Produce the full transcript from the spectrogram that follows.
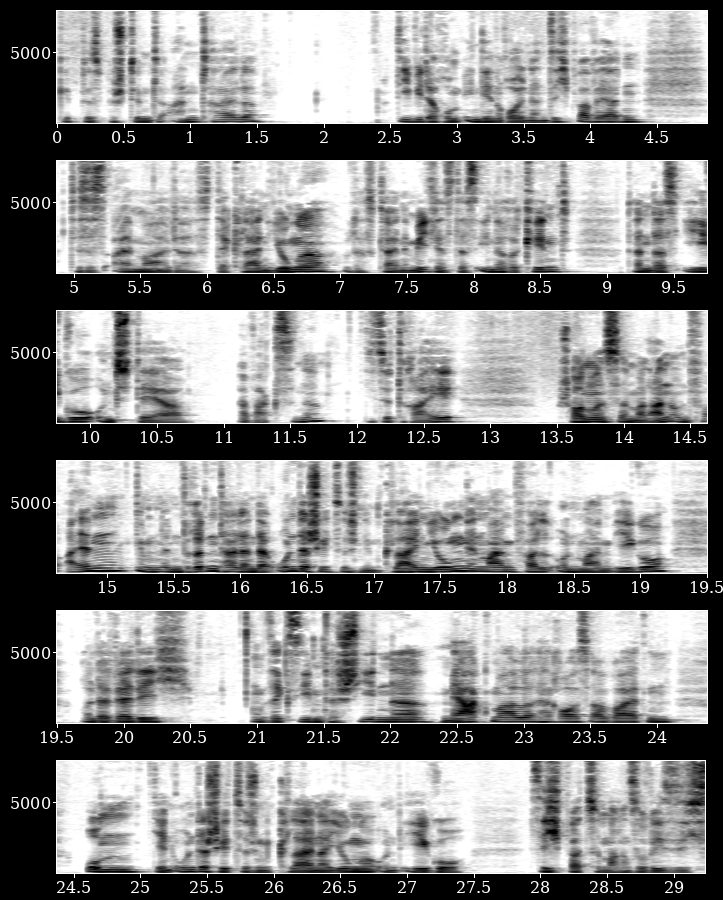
gibt es bestimmte Anteile, die wiederum in den Rollen dann sichtbar werden. Das ist einmal das, der kleine Junge oder das kleine Mädchen, das, das innere Kind, dann das Ego und der Erwachsene. Diese drei schauen wir uns dann mal an und vor allem im, im, dritten Teil dann der Unterschied zwischen dem kleinen Jungen in meinem Fall und meinem Ego. Und da werde ich sechs, sieben verschiedene Merkmale herausarbeiten, um den Unterschied zwischen kleiner Junge und Ego sichtbar zu machen, so wie es sich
